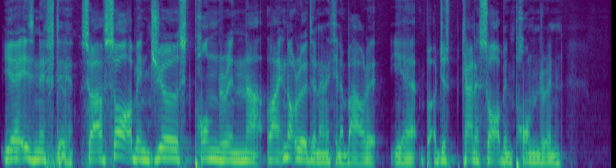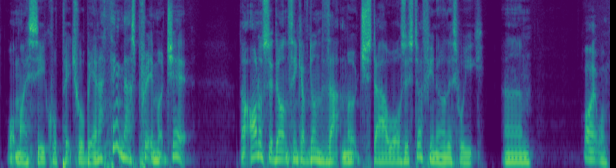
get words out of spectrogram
yeah, it is nifty. So I've sort of been just pondering that, like not really done anything about it yet, but I've just kind of sort of been pondering what my sequel pitch will be, and I think that's pretty much it. I honestly don't think I've done that much Star Warsy stuff, you know, this week. Um, Quiet one.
